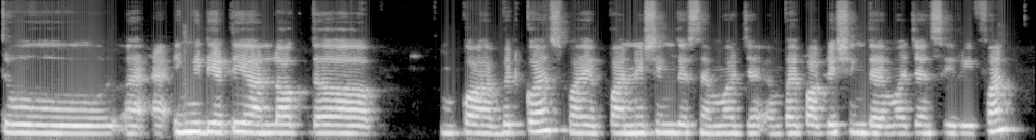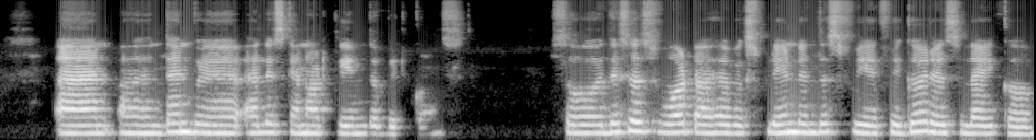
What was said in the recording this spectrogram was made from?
to uh, uh immediately unlock the bitcoins by punishing this emergen- by publishing the emergency refund and, and then Alice cannot claim the bitcoins. So this is what I have explained in this figure is like uh,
